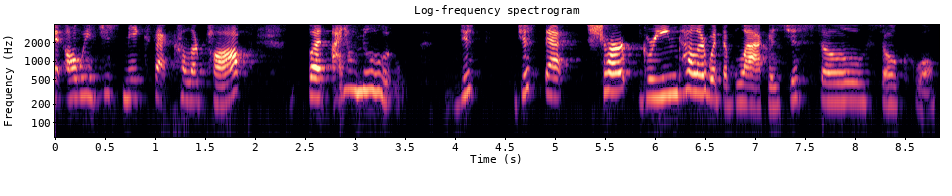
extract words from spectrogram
It always just makes that color pop. But I don't know, just just that sharp green color with the black is just so, so cool.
